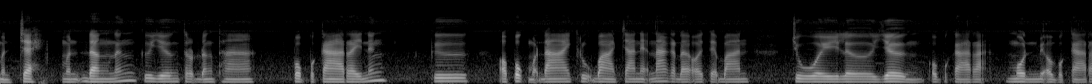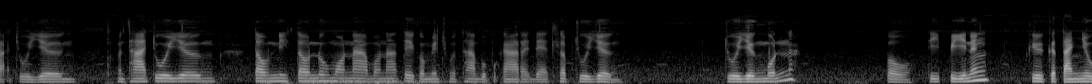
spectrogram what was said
មិនចេះមិនដឹងហ្នឹងគឺយើងត្រូវដឹងថាពុព្វការីហ្នឹងគឺឪពុកម្ដាយគ្រូបាអាចារ្យអ្នកណាក៏ដោយឲ្យតែបាន ជួយលើយើងឧបការៈមុនមានឧបការៈជួយយើងមិនថាជួយយើង ទៅនេះទៅនោះមកណាមកណាទេក៏មានឈ្មោះថាបុព្វការីដែលធ្លាប់ជួយយើង ជួយយើងមុនណាពោទី2ហ្នឹងគឺកតញ្ញូ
